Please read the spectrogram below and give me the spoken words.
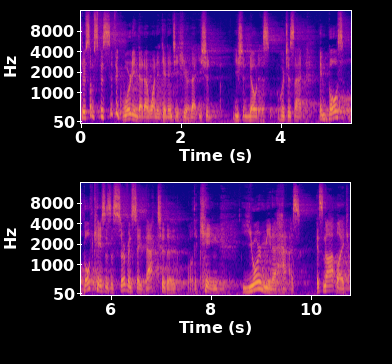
there's some specific wording that I want to get into here that you should you should notice, which is that in both both cases, the servants say back to the well, the king, your mina has. It's not like,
